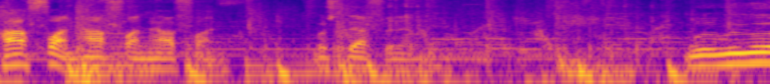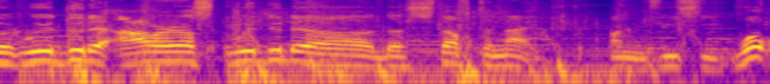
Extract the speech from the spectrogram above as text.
Have fun, have fun, have fun. Most definitely. We we will we'll do the hour we'll do the the stuff tonight on VC. Whoa,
